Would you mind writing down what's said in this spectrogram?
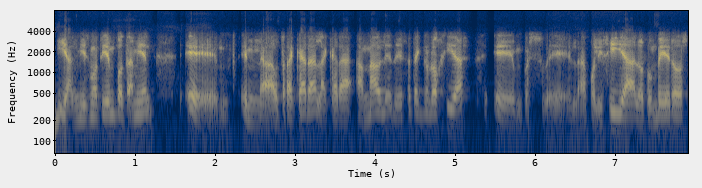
Y al mismo tiempo también, eh, en la otra cara, la cara amable de esa tecnología, eh, pues eh, la policía, los bomberos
